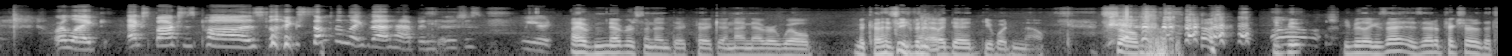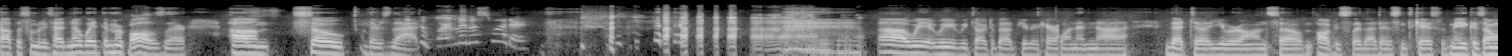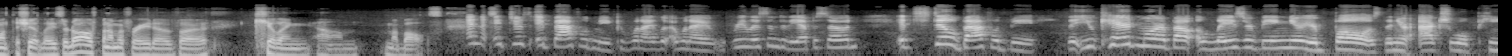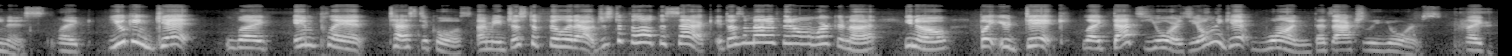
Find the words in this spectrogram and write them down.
or like Xbox is paused, like something like that happened. and it's just weird. I have never sent a dick pic, and I never will, because even I if have. I did, you wouldn't know. So you'd be, you'd be like, "Is that is that a picture of the top of somebody's head?" No, wait, them are balls there. Um, so there's that. That's a worm in a sweater. Uh, we we we talked about pubic hair one and uh, that uh, you were on. So obviously that isn't the case with me because I want the shit lasered off, but I'm afraid of uh, killing um, my balls. And it just it baffled me 'cause when I when I re-listened to the episode, it still baffled me that you cared more about a laser being near your balls than your actual penis. Like you can get like implant testicles. I mean, just to fill it out, just to fill out the sac. It doesn't matter if they don't work or not, you know. But your dick, like that's yours. You only get one that's actually yours. Like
